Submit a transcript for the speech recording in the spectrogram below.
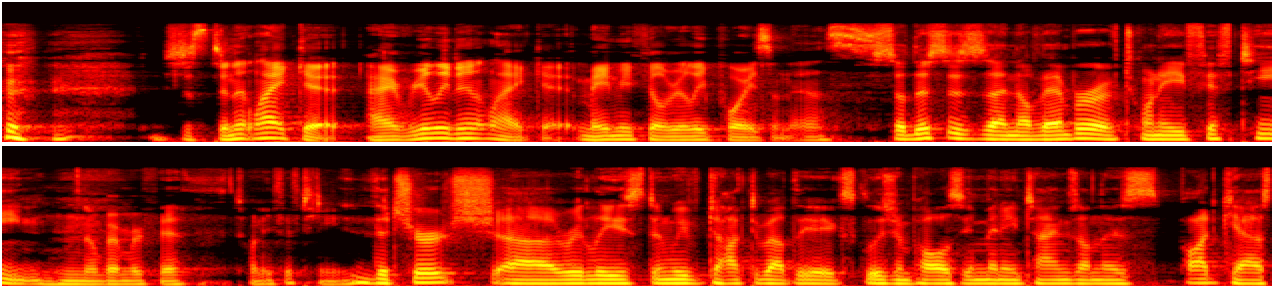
just didn't like it. I really didn't like it. It made me feel really poisonous. So this is uh, November of 2015. Mm-hmm, November 5th, 2015. The church uh, released, and we've talked about the exclusion policy many times on this podcast.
